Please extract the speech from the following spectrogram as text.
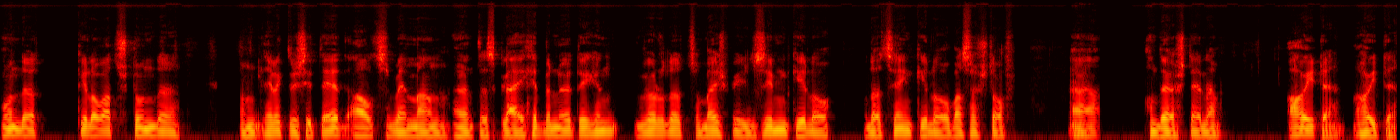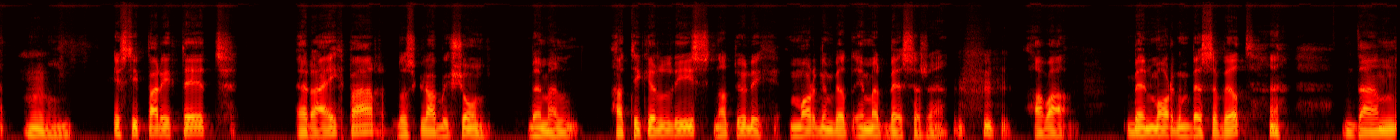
100 Kilowattstunde Elektrizität, als wenn man äh, das gleiche benötigen würde, zum Beispiel 7 Kilo oder 10 Kilo Wasserstoff. Äh, an der Stelle. Heute, heute. Hm. Ist die Parität erreichbar? Das glaube ich schon. Wenn man Artikel liest, natürlich, morgen wird immer besser. Ja? Aber wenn morgen besser wird, dann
